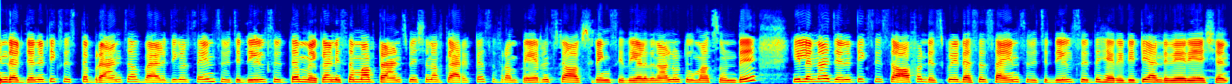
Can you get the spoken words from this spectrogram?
இந்த genetics is the branch of biological science which deals with the mechanism of transmission of characters from parents to offsprings இது எழுதினாலும் டூ மார்க்ஸ் உண்டு. இல்லைன்னா genetics is of and described as a science which deals with heredity and variation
